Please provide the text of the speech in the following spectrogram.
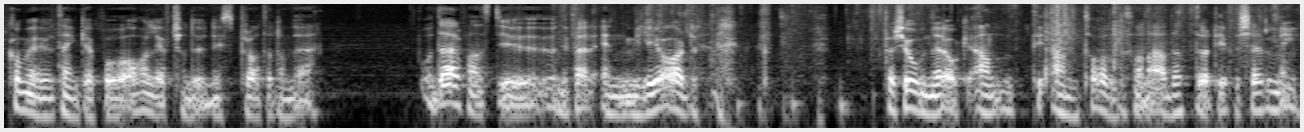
kommer jag ju att tänka på Ali eftersom du nyss pratade om det. Och där fanns det ju ungefär en miljard personer och an, antal sådana adaptrar till försäljning.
